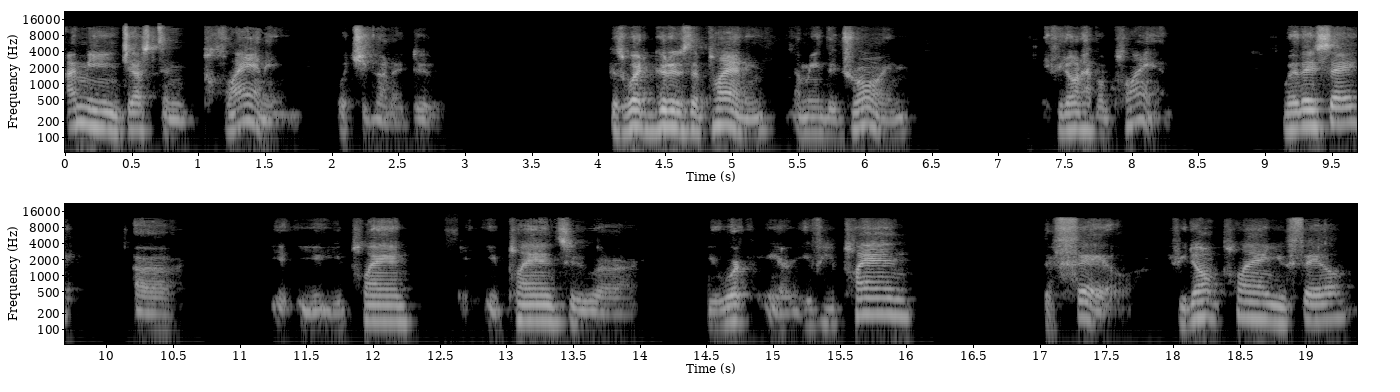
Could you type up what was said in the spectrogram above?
I mean just in planning what you're going to do. Because what good is the planning? I mean, the drawing, if you don't have a plan. Where they say, uh, you, you, plan, you plan to, uh, you work, you know, if you plan to fail, if you don't plan, you fail,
